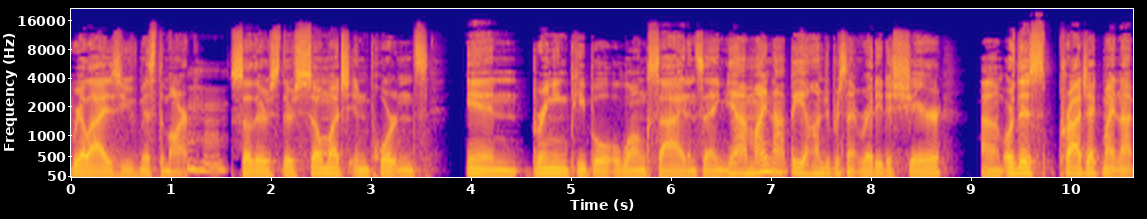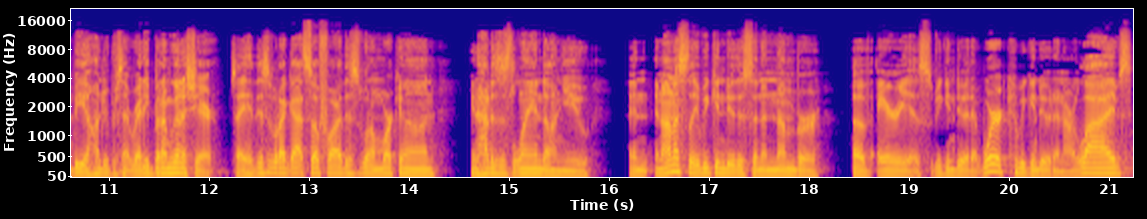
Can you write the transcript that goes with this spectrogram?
realize you've missed the mark. Mm-hmm. So there's there's so much importance in bringing people alongside and saying, yeah, I might not be 100% ready to share, um, or this project might not be 100% ready, but I'm going to share. Say, hey, this is what I got so far. This is what I'm working on. You know, how does this land on you? And and honestly, we can do this in a number of areas. We can do it at work. We can do it in our lives.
